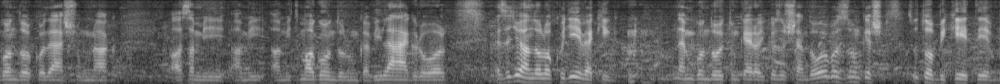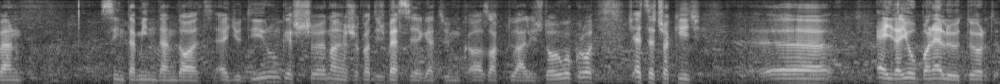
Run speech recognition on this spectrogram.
gondolkodásunknak, az, ami, ami, amit ma gondolunk a világról. Ez egy olyan dolog, hogy évekig nem gondoltunk erre, hogy közösen dolgozzunk, és az utóbbi két évben szinte minden dalt együtt írunk, és nagyon sokat is beszélgetünk az aktuális dolgokról, és egyszer csak így egyre jobban előtört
